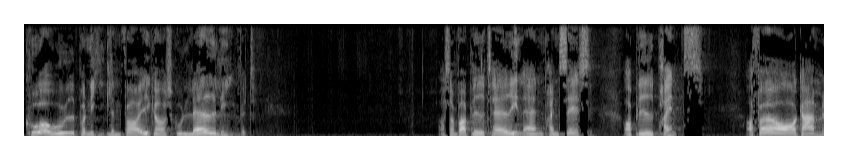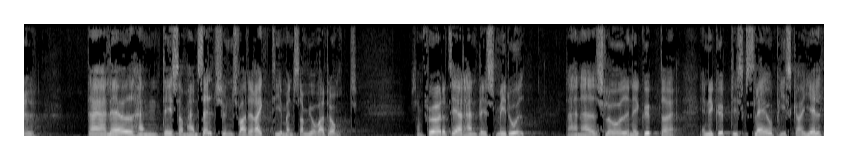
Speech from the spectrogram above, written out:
kur ude på Nilen, for ikke at skulle lade livet. Og som var blevet taget ind af en prinsesse og blevet prins. Og 40 år gammel, der lavede han det, som han selv synes var det rigtige, men som jo var dumt. Som førte til, at han blev smidt ud, da han havde slået en, Ægypter, en egyptisk slavepisker ihjel.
